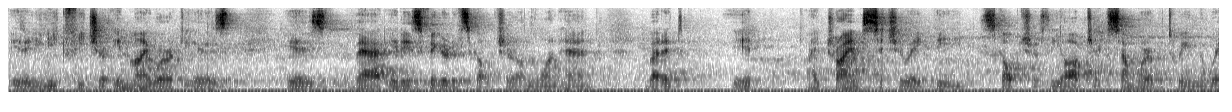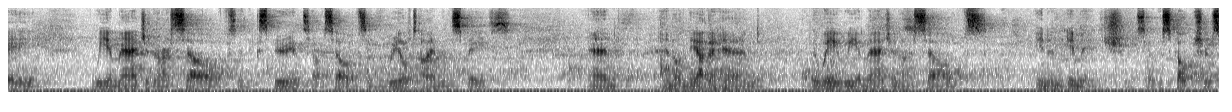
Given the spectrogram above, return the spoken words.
is a unique feature in my work is is that it is figurative sculpture on the one hand, but it it I try and situate the sculptures, the objects, somewhere between the way we imagine ourselves and experience ourselves in real time and space, and and on the other hand, the way we imagine ourselves in an image. And so the sculptures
